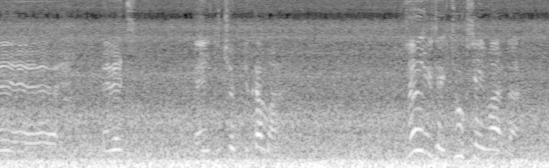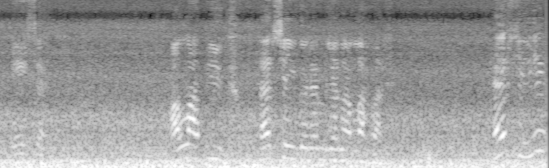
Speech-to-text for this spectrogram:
Ee, evet. Belki çöplük ama söyleyecek çok şey var da. Neyse. Allah büyük. Her şeyi gören bilen Allah var. Her şeyi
